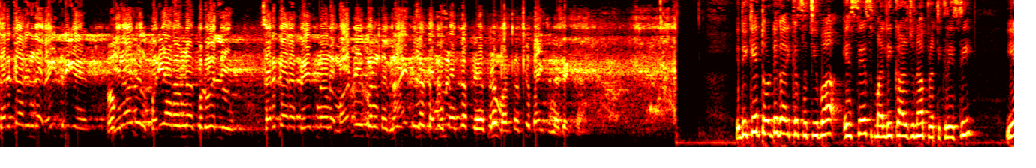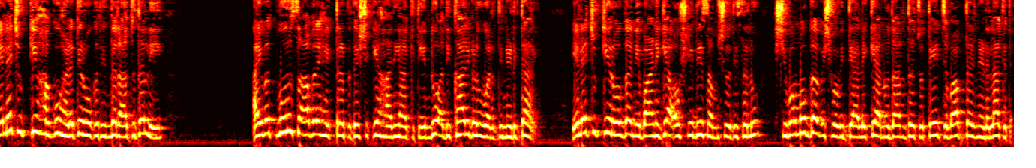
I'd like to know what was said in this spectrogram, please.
ಸರ್ಕಾರದಿಂದ ರೈತರಿಗೆ ಏನಾದರೂ ಒಂದು ಪರಿಹಾರವನ್ನ ಕೊಡುವಲ್ಲಿ ಸರ್ಕಾರ ಪ್ರಯತ್ನವನ್ನ ಮಾಡಬೇಕು ಅಂತ ವಿನಾಯಕರಿಂದ ಪ್ರಯತ್ನ ಮಾಡ್ತಕ್ಕೆ ಬಯಸಿನ ಅಧ್ಯಕ್ಷ. ಇದಕ್ಕೆ ತೋಟಗಾರಿಕಾ ಸಚಿವ ಎಸ್ಎಸ್ ಮಲ್ಲಿಕಾರ್ಜುನ ಪ್ರತಿಕ್ರಿಯಿಸಿ. ಎಲೆ ಚುಕ್ಕಿ ಹಾಗೂ ಹಳತಿ ರೋಗದಿಂದ ರಾಜ್ಯದಲ್ಲಿ ಐವತ್ಮೂರು ಸಾವಿರ ಹೆಕ್ಟೇರ್ ಪ್ರದೇಶಕ್ಕೆ ಹಾನಿಯಾಗಿದೆ ಎಂದು ಅಧಿಕಾರಿಗಳು ವರದಿ ನೀಡಿದ್ದಾರೆ. ಎಲೆಚುಕ್ಕಿ ರೋಗ ನಿವಾರಣೆಗೆ ಔಷಧಿ ಸಂಶೋಧಿಸಲು ಶಿವಮೊಗ್ಗ ವಿಶ್ವವಿದ್ಯಾಲಯಕ್ಕೆ ಅನುದಾನದ ಜೊತೆ ಜವಾಬ್ದಾರಿ ನೀಡಲಾಗಿದೆ.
